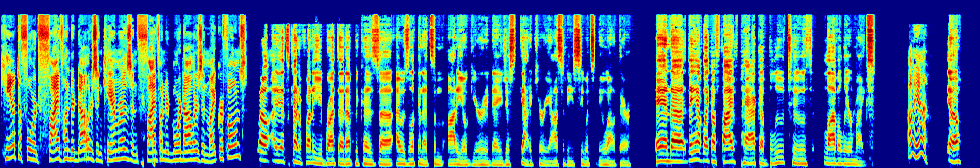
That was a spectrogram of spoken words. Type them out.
can't afford five hundred dollars in cameras and five hundred more dollars in microphones? Well, I, it's kind of funny you brought that up because uh, I was looking at some audio gear today, just out of curiosity, to see what's new out there. And uh, they have like a five pack of Bluetooth lavalier mics. Oh yeah. You know,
